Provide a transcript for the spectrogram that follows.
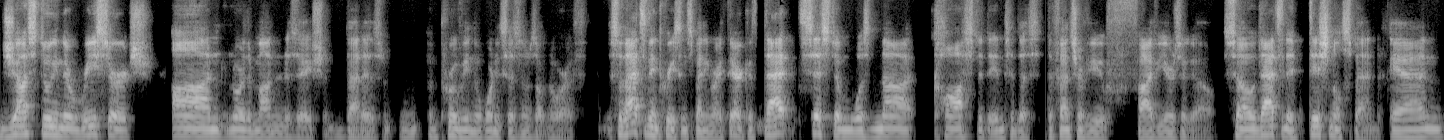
just doing the research on northern modernization that is improving the warning systems up north. So that's an increase in spending right there because that system was not costed into the defense review five years ago. So that's an additional spend and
